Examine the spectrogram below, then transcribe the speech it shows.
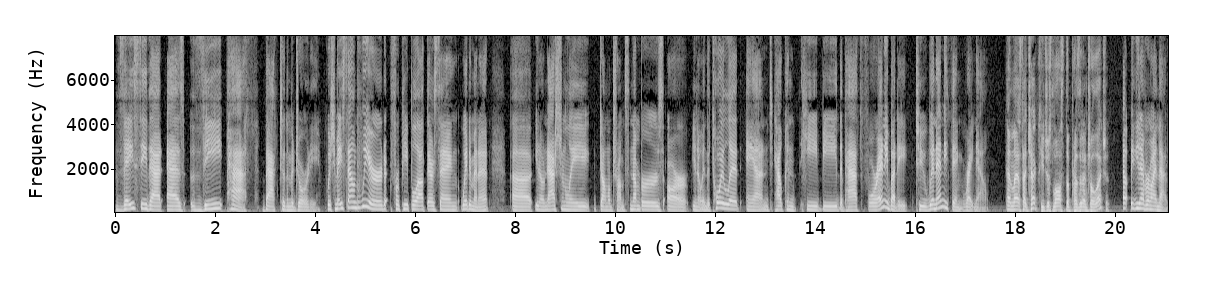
they see that as the path back to the majority, which may sound weird for people out there saying, wait a minute, uh, you know, nationally, Donald Trump's numbers are, you know, in the toilet, and how can he be the path for anybody to win anything right now? And last I checked, he just lost the presidential election. Uh, you never mind that.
